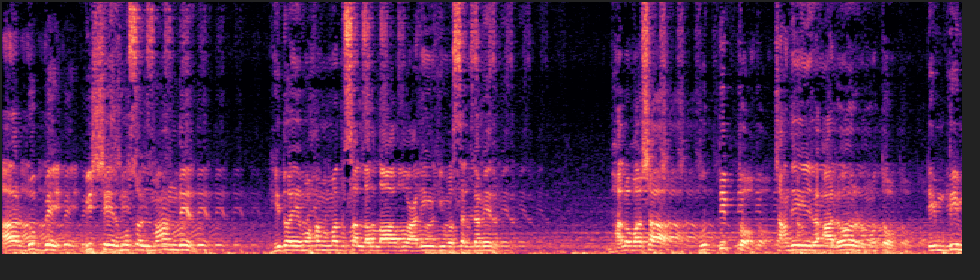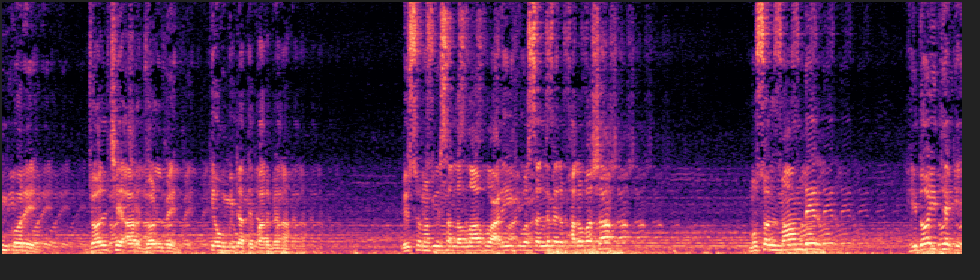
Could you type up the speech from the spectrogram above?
আর ডুববে বিশ্বের মুসলমানদের হৃদয়ে মোহাম্মদ সাল্লাল্লাহু আলাইহি ওয়াসাল্লামের ভালোবাসা উদ্দীপ্ত চাঁদের আলোর মতো টিম টিম করে জ্বলছে আর জ্বলবে, কেউ মিটাতে পারবে না। বিশ্বনবী আলাইহি ওয়াসাল্লামের ভালোবাসা মুসলমানদের হৃদয় থেকে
